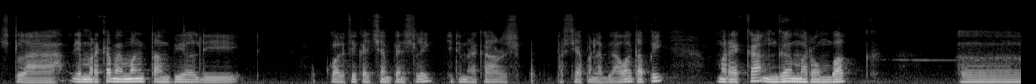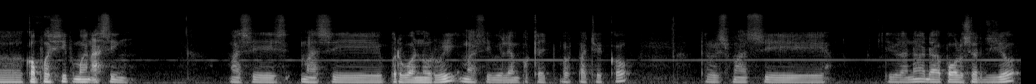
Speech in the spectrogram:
setelah ya mereka memang tampil di kualifikasi Champions League jadi mereka harus persiapan lebih awal tapi mereka enggak merombak uh, komposisi pemain asing masih masih berwanurwi masih William Pacheco terus masih di sana ada Paulo Sergio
